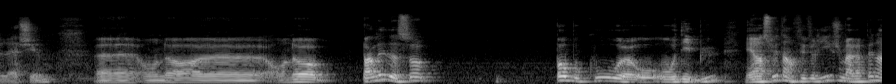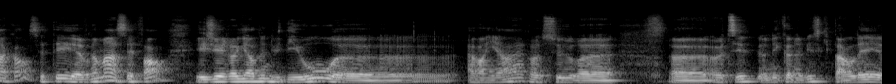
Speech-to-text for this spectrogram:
de la Chine, on, a, on a parlé de ça pas beaucoup euh, au, début. Et ensuite, en février, je me rappelle encore, c'était euh, vraiment assez fort. Et j'ai regardé une vidéo euh, avant-hier sur un type, un économiste qui parlait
